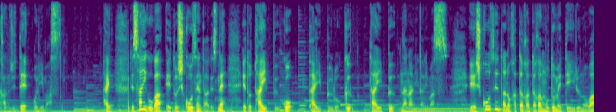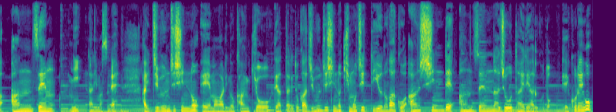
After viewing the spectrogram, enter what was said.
感じております。はい、で最後が、えっと、思考センターですね、えっと、タイプ5タイプ6タイプ7になります、えー、思考センターの方々が求めているのは安全になりますね、はい、自分自身の、えー、周りの環境であったりとか自分自身の気持ちっていうのがこう安心で安全な状態であること、えー、これを、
